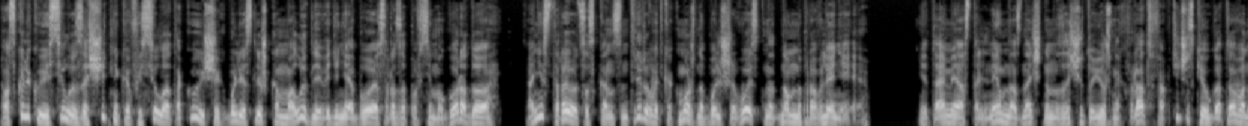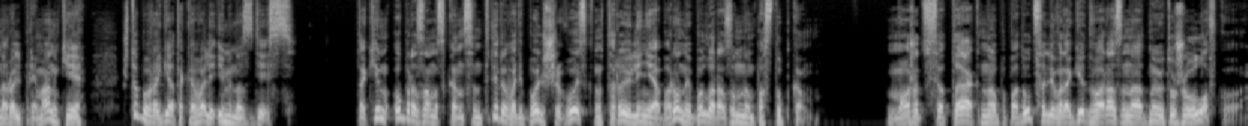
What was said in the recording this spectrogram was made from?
Поскольку и силы защитников, и силы атакующих были слишком малы для ведения боя сразу по всему городу, они стараются сконцентрировать как можно больше войск на одном направлении. И там и остальным, назначенным на защиту южных врат, фактически уготована роль приманки, чтобы враги атаковали именно здесь. Таким образом, сконцентрировать больше войск на второй линии обороны было разумным поступком. Может, все так, но попадутся ли враги два раза на одну и ту же уловку?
